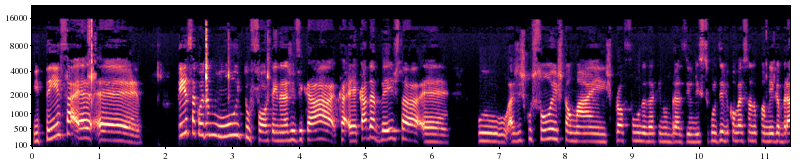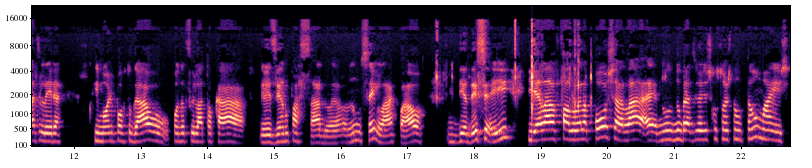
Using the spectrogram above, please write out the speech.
e tem essa é, é, tem essa coisa muito forte ainda, né? a gente ficar é, cada vez tá, é, o, as discussões estão mais profundas aqui no Brasil, nisso, inclusive conversando com uma amiga brasileira que mora em Portugal, quando eu fui lá tocar, esse ano passado, não sei lá qual, um dia desse aí, e ela falou, ela, poxa, lá é, no, no Brasil as discussões estão tão mais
